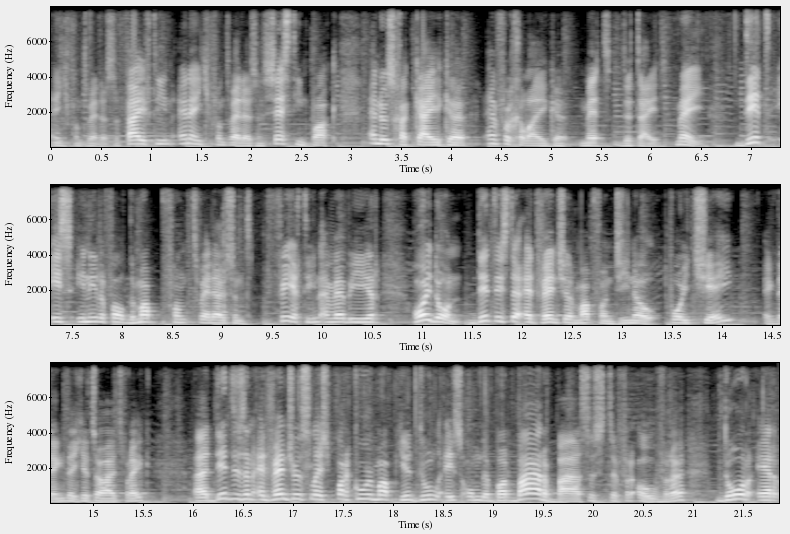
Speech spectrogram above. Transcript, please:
eentje van 2015 en eentje van 2016 pak. En dus ga kijken en vergelijken met de tijd mee. Dit is in ieder geval de map van 2014 en we hebben hier... Hoi Don, dit is de adventure map van Gino Poitier. Ik denk dat je het zo uitspreekt. Uh, dit is een adventure slash parkour map. Je doel is om de barbarenbasis te veroveren door er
